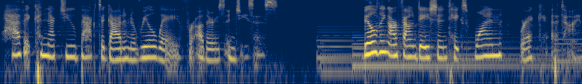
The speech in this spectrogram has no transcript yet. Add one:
have it connect you back to God in a real way for others in Jesus. Building our foundation takes one brick at a time.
